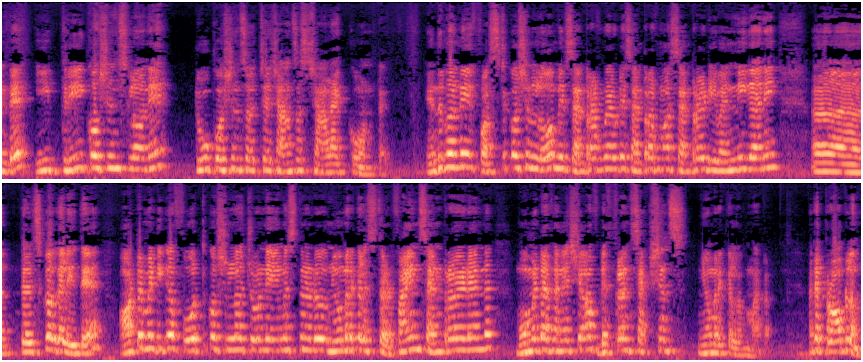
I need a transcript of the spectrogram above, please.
అంటే ఈ త్రీ క్వశ్చన్స్లోనే టూ క్వశ్చన్స్ వచ్చే ఛాన్సెస్ చాలా ఎక్కువ ఉంటాయి. ఎందుకంటే ఫస్ట్ క్వశ్చన్లో మీరు centre of gravity centre of mass centroid ఇవన్నీ గానీ తెలుసుకోగలిగితే ఆటోమేటిక్గా ఫోర్త్ క్వశ్చన్లో చూడండి ఏమిస్తున్నాడు? న్యూమరికల్ ఇస్తాడు. Find centroid and moment of energy of different sections numerical అన్నమాట. అంటే ప్రాబ్లం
